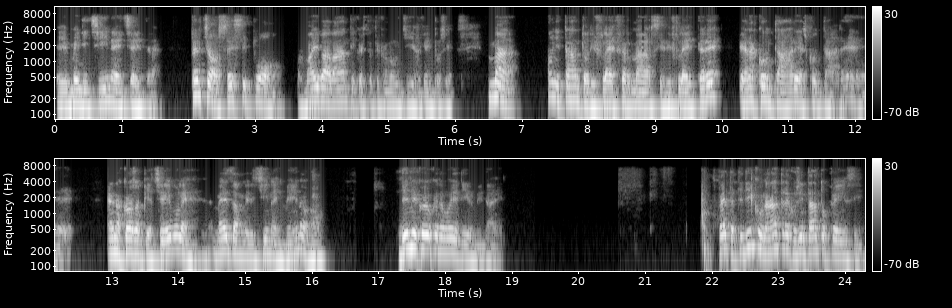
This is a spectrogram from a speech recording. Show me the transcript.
eh, medicina, eccetera. Perciò se si può, ormai va avanti questa tecnologia che è impossibile, ma ogni tanto riflet- fermarsi, riflettere e raccontare, ascoltare, è una cosa piacevole, mezza medicina in meno, no? Dimmi quello che vuoi dirmi, dai. Aspetta, ti dico un'altra così intanto pensi.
